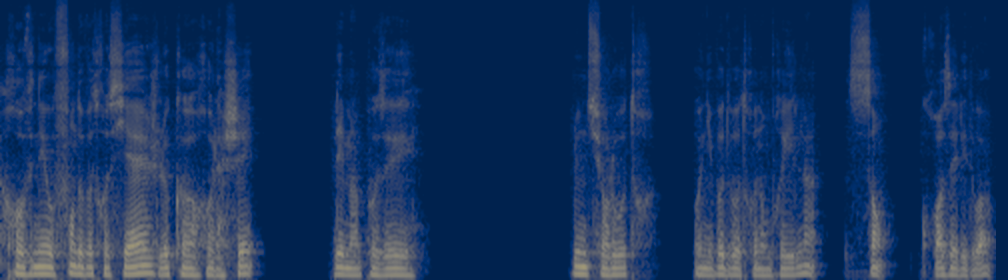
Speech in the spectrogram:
revenez au fond de votre siège, le corps relâché, les mains posées l'une sur l'autre au niveau de votre nombril, sans croiser les doigts.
